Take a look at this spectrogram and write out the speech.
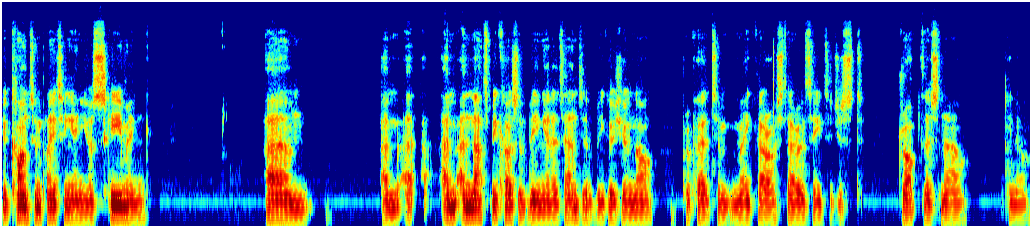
you're contemplating and you're scheming. Um, and, and and that's because of being inattentive, because you're not prepared to make that austerity to just drop this now. You know,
